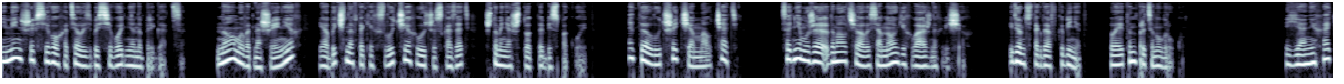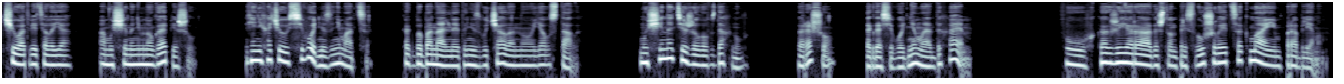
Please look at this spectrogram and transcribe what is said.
И меньше всего хотелось бы сегодня напрягаться. Но мы в отношениях, и обычно в таких случаях лучше сказать, что меня что-то беспокоит. Это лучше, чем молчать. С одним уже домолчалась о многих важных вещах. Идемте тогда в кабинет. Клейтон протянул руку. «Я не хочу», — ответила я, а мужчина немного опешил. «Я не хочу сегодня заниматься. Как бы банально это ни звучало, но я устала». Мужчина тяжело вздохнул. «Хорошо, тогда сегодня мы отдыхаем». Фух, как же я рада, что он прислушивается к моим проблемам.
